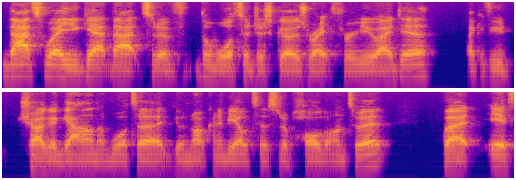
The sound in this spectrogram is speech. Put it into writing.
that's where you get that sort of the water just goes right through you idea. Like if you chug a gallon of water, you're not going to be able to sort of hold on to it. But if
